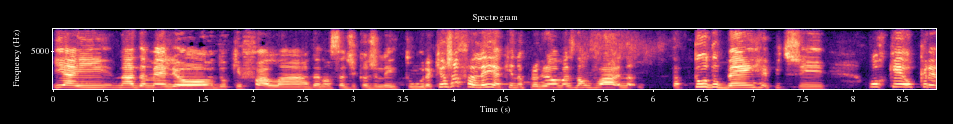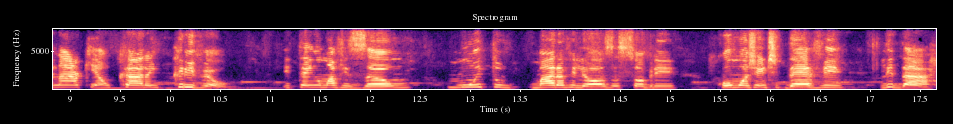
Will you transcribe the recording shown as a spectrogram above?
E aí, nada melhor do que falar da nossa dica de leitura, que eu já falei aqui no programa, mas não vai. Não, tá tudo bem repetir, porque o Krenak é um cara incrível e tem uma visão muito maravilhosa sobre como a gente deve lidar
